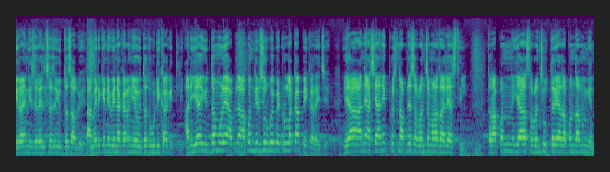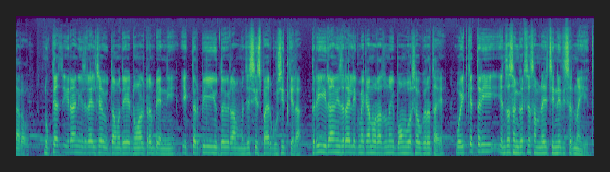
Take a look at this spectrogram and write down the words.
इराण इस्रायलचं जे युद्ध चालू आहे अमेरिकेने विनाकारण या युद्धात उडी का घेतली? आणि या युद्धामुळे आपल्या आपण दीडशे रुपये पेट्रोलला का पे करायचे? या आणि असे अनेक प्रश्न आपल्या सर्वांच्या मनात आले असतील तर आपण या सर्वांची उत्तरे आज आपण जाणून घेणार आहोत. नुकत्याच इराण इस्रायलच्या युद्धामध्ये डोनाल्ड ट्रम्प यांनी एकतर्फी युद्धविराम म्हणजे सीजफायर घोषित केला. तरी इराण इस्रायल एकमेकांवर अजूनही बॉम्ब वर्षाव करत आहे व इतक्यात तरी यांचा संघर्ष संपण्याची चिन्हे दिसत नाही आहेत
